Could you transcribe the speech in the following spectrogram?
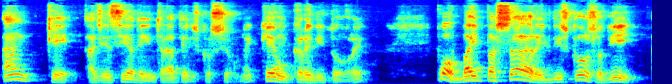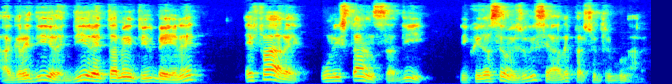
anche Agenzia di Entrate e Riscossione, che è un creditore, può bypassare il discorso di aggredire direttamente il bene e fare un'istanza di liquidazione giudiziale presso il tribunale.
